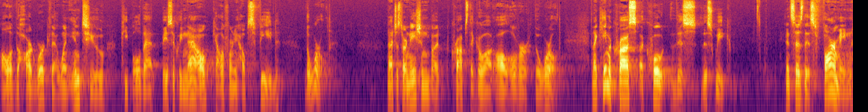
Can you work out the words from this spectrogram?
all of the hard work that went into people that basically now California helps feed the world. Not just our nation, but crops that go out all over the world. And I came across a quote this, this week. And it says this Farming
